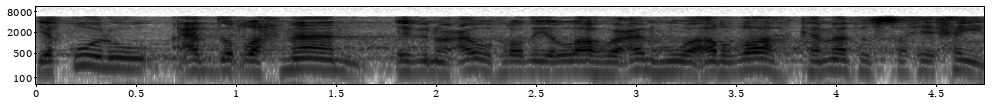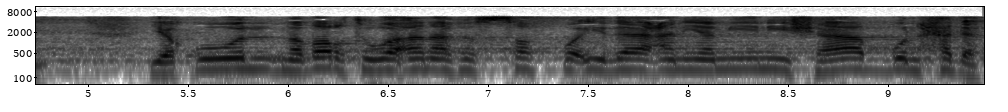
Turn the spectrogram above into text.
يقول عبد الرحمن بن عوف رضي الله عنه وأرضاه كما في الصحيحين يقول نظرت وأنا في الصف وإذا عن يميني شاب حدث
